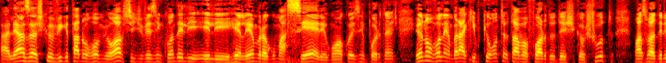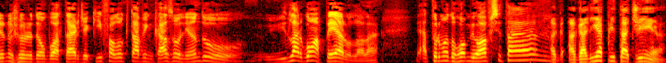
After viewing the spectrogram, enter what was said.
Aliás, acho que o Vig tá no home office, de vez em quando ele, ele relembra alguma série, alguma coisa importante. Eu não vou lembrar aqui, porque ontem eu estava fora do Deixa que eu chuto, mas o Adriano Júnior deu uma boa tarde aqui e falou que estava em casa olhando e largou uma pérola lá. A turma do home office tá. A, a galinha pintadinha.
